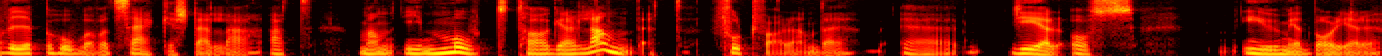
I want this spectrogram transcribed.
vi ett behov av att säkerställa att man i mottagarlandet fortfarande eh, ger oss EU-medborgare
